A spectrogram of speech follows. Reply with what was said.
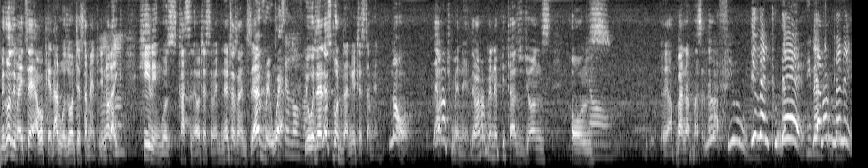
because you might say, "Ah, okay, that was Old Testament. You know, like healing was cast in the Old Testament. New Testament is everywhere. It's all over. You would say, let's go to the New Testament. No, there are not many. There are not many Peters, Johns, Pauls, no. uh, Barnabas. There are few. Even today, Even there are not many.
